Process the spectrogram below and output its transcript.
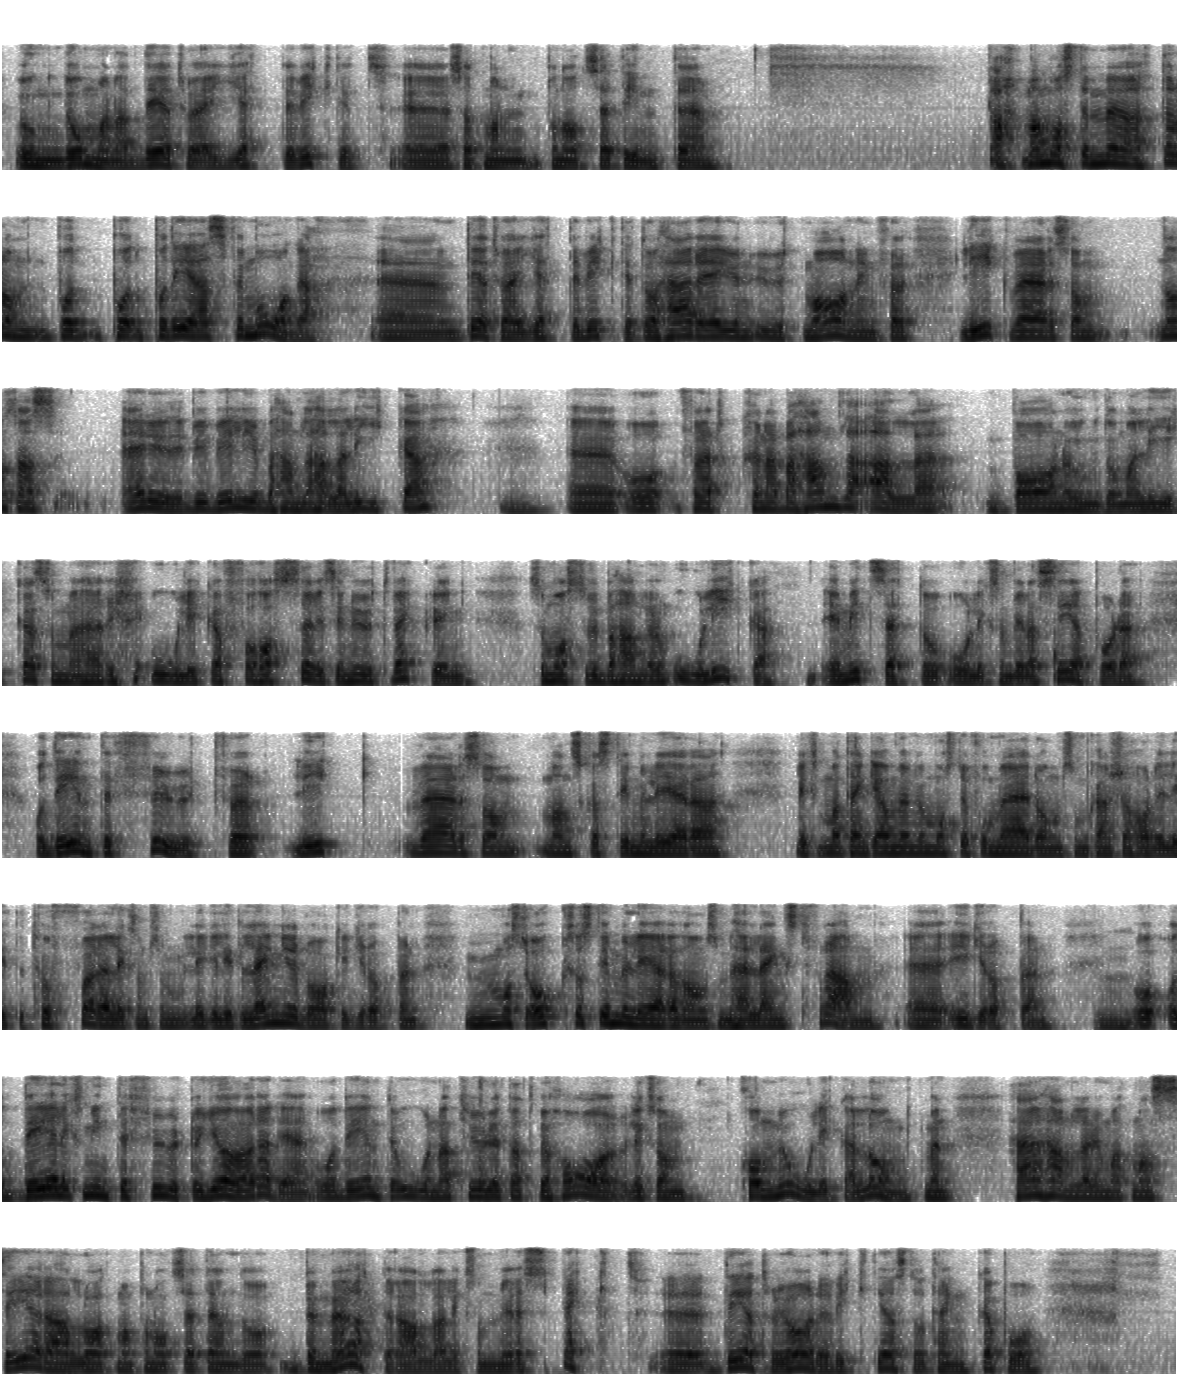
ungdomarna. Det tror jag är jätteviktigt eh, så att man på något sätt inte... Ja, man måste möta dem på, på, på deras förmåga. Eh, det tror jag är jätteviktigt och här är ju en utmaning för likväl som någonstans är det ju, vi vill ju behandla alla lika. Mm. Och för att kunna behandla alla barn och ungdomar lika som är i olika faser i sin utveckling så måste vi behandla dem olika. Det är mitt sätt att, att liksom vilja se på det. Och det är inte fult för likväl som man ska stimulera Liksom man tänker att ja, vi måste få med dem som kanske har det lite tuffare, liksom, som ligger lite längre bak i gruppen. Men vi måste också stimulera dem som är längst fram eh, i gruppen. Mm. Och, och, det är liksom inte fult att göra det och det är inte onaturligt att vi har liksom, kommit olika långt. Men här handlar det om att man ser alla och att man på något sätt ändå bemöter alla liksom, med respekt. Eh, det tror jag är det viktigaste att tänka på.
